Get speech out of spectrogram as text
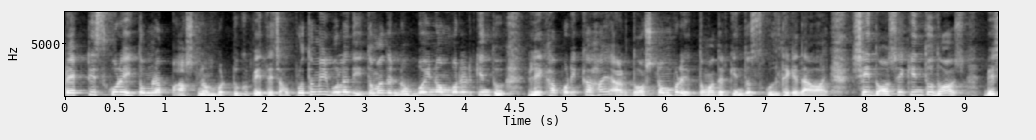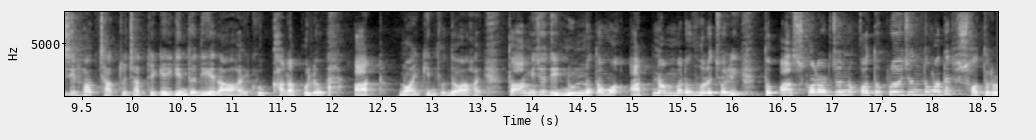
প্র্যাকটিস করেই তোমরা পাস নম্বরটুকু পেতে চাও। প্রথমেই বলে দিই, তোমাদের নব্বই নম্বরের কিন্তু লেখা পরীক্ষা হয় আর দশ নম্বরে তোমাদের কিন্তু স্কুল থেকে দেওয়া হয়। সেই দশে কিন্তু দশ বেশিরভাগ ছাত্রছাত্রীকেই কিন্তু দিয়ে দেওয়া হয়। খুব খারাপ হলেও আট, নয় কিন্তু দেওয়া হয়। তো আমি যদি ন্যূনতম আট নম্বরও ধরে চলি, তো পাস করার জন্য কত প্রয়োজন তোমাদের? সতেরো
